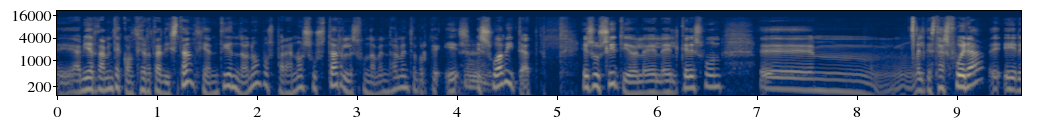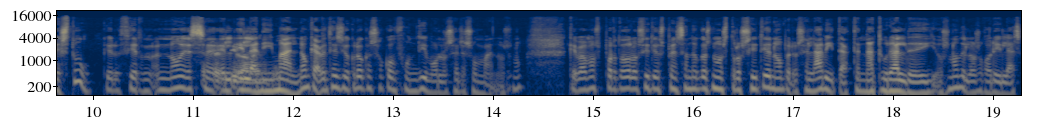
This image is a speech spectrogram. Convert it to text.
eh, abiertamente con cierta distancia, entiendo, ¿no? Pues para no asustarles fundamentalmente, porque es, mm. su hábitat, es su sitio. El, que eres un. Em, el que estás fuera, e, eres tú. Quiero decir, no, es el, animal, ¿no? Que a veces yo creo que eso confundimos los seres humanos, ¿no? Que vamos por todos los sitios pensando que es nuestro sitio, no, pero es el hábitat natural de ellos, ¿no? De los gorilas.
